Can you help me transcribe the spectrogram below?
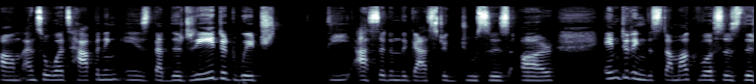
um, and so what's happening is that the rate at which the acid and the gastric juices are entering the stomach versus the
